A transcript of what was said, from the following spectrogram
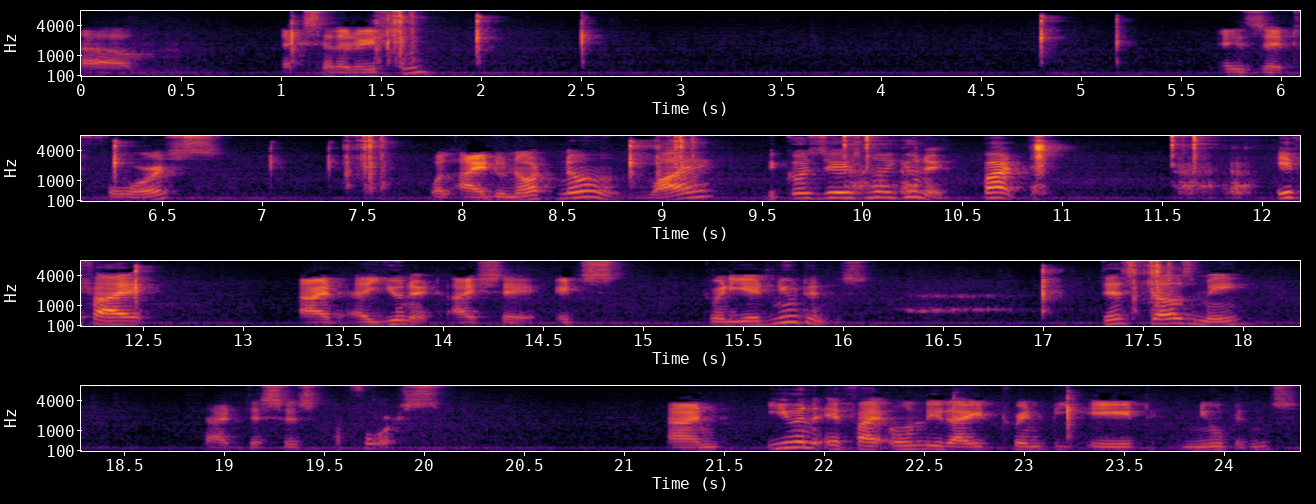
um, acceleration? Is it force? Well, I do not know. Why? Because there is no unit. But if I add a unit, I say it's 28 newtons. This tells me that this is a force. And even if I only write 28 newtons,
